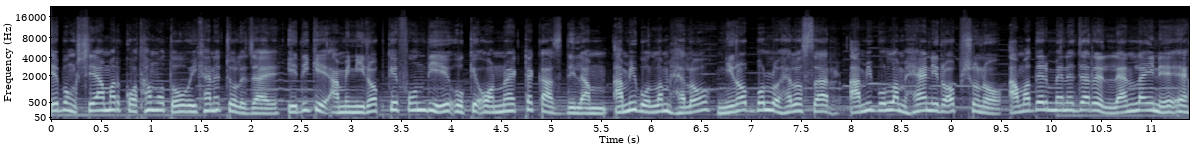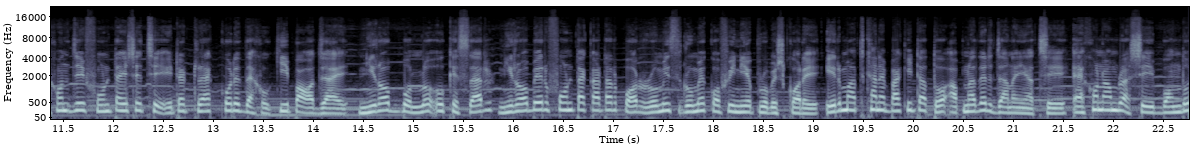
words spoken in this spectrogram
এবং সে আমার কথা মতো ওইখানে চলে যায়। এদিকে আমি নীরবকে ফোন দিয়ে ওকে অন্য একটা কাজ দিলাম। আমি বললাম, হ্যালো? নীরব বলল, হ্যালো স্যার। আমি বললাম হ্যাঁ নীরব, শোনো। আমাদের ম্যানেজারের ল্যান্ডলাইনে এখন যে ফোনটা এসেছে, এটা ট্র্যাক করে দেখো কি পাওয়া যায়। নীরব বলল, ওকে স্যার। নীরবের ফোনটা কাটার পর রমিস রুমে কফি নিয়ে প্রবেশ করে। এর মাঝখানে বাকিটা তো আপনাদের জানাই আছে। এখন আমরা সেই বন্ধ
